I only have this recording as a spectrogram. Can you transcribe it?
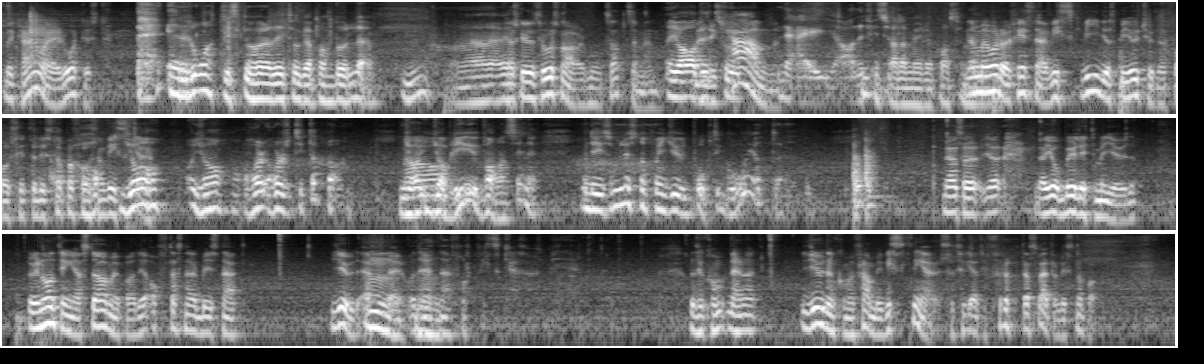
Det kan ju vara erotiskt. Erotiskt att höra dig tugga på en bulle. Ja, jag Jag skulle tro snarare motsatsen. Men, Ja, men det det, tror- kan. Nej, ja det finns ju alla möjliga konstiga Nej, men vadå? Det finns här viskvideos på YouTube där folk sitter och lyssnar på folk som viskar. Ja, ja. Har, har du tittat på dem? Ja. Jag, jag blir ju vansinnig. Men det är ju som att lyssna på en ljudbok. Det går ju inte. Men Alltså, jag, jag jobbar ju lite med ljud. Och det är någonting jag stör mig på. Det är oftast när det blir såna här ljud efter. Mm, och det är när folk viskar. Och det kom, när ljuden kommer fram i viskningar så tycker jag att det är fruktansvärt att lyssna på.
